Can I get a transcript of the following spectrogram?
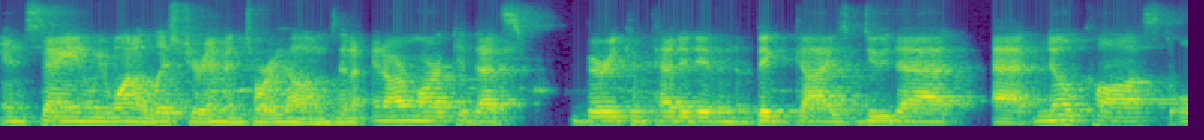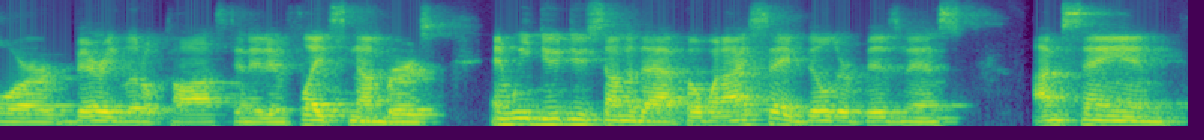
and saying we want to list your inventory homes. And in our market, that's very competitive, and the big guys do that at no cost or very little cost and it inflates numbers. And we do do some of that. But when I say builder business, I'm saying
